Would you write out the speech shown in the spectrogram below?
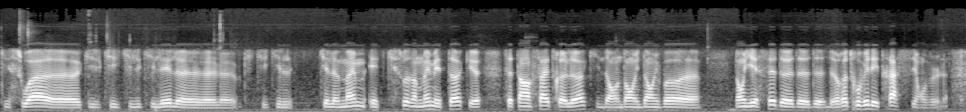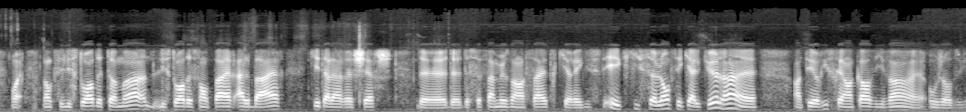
qu'il soit euh, qu'il ait le, qu'il qu'il le même et qu'il soit dans le même état que cet ancêtre là qui dont, il va euh, dont il essaie de, retrouver les traces si on veut. Ouais. Donc c'est l'histoire de Thomas, l'histoire de son père Albert qui est à la recherche de, ce fameux ancêtre qui aurait existé et qui selon ses calculs hein, euh, en théorie serait encore vivant aujourd'hui.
